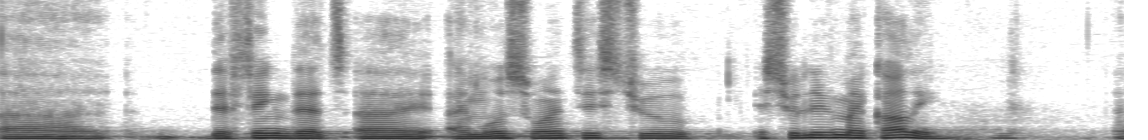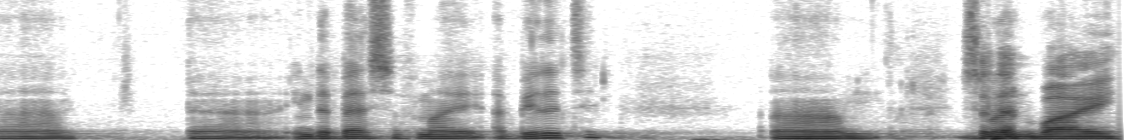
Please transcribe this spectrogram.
uh, the thing that I, I most want is to is to live my calling, uh, uh, in the best of my ability. Um, So then, why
